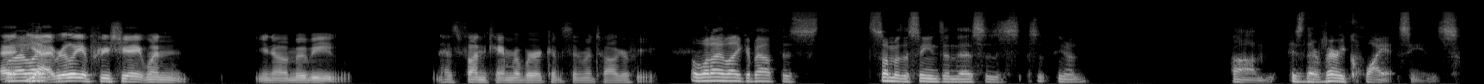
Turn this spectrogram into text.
I, I yeah, like- I really appreciate when, you know, a movie has fun camera work and cinematography. what I like about this, some of the scenes in this is, you know, um, is they're very quiet scenes.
